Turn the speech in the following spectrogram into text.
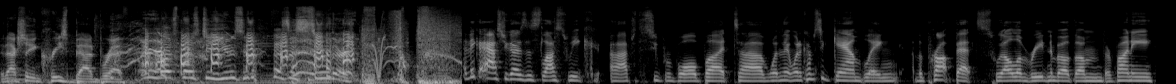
It actually increased bad breath. You're not supposed to use it as a soother. I think I asked you guys this last week uh, after the Super Bowl, but uh, when they, when it comes to gambling, the prop bets, we all love reading about them. They're funny,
